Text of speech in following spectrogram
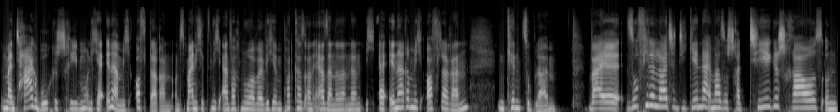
in mein Tagebuch geschrieben und ich erinnere mich oft daran. Und das meine ich jetzt nicht einfach nur, weil wir hier im Podcast on Air sind, sondern ich erinnere mich oft daran, ein Kind zu bleiben. Weil so viele Leute, die gehen da immer so strategisch raus und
